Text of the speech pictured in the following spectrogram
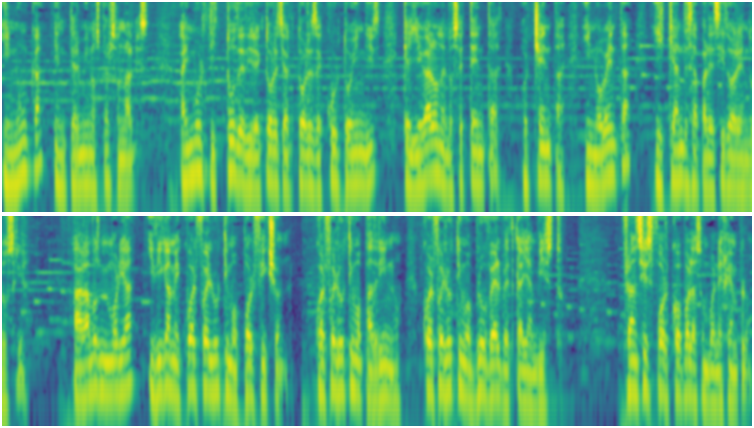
y nunca en términos personales. Hay multitud de directores y actores de culto indies que llegaron en los 70, 80 y 90 y que han desaparecido de la industria. Hagamos memoria y dígame cuál fue el último Pulp Fiction, cuál fue el último Padrino, cuál fue el último Blue Velvet que hayan visto. Francis Ford Coppola es un buen ejemplo.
